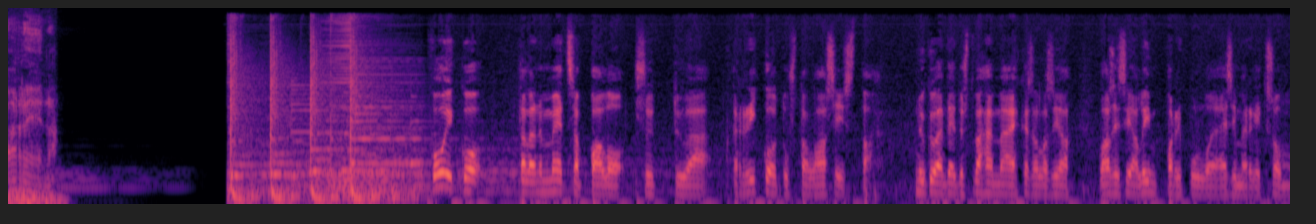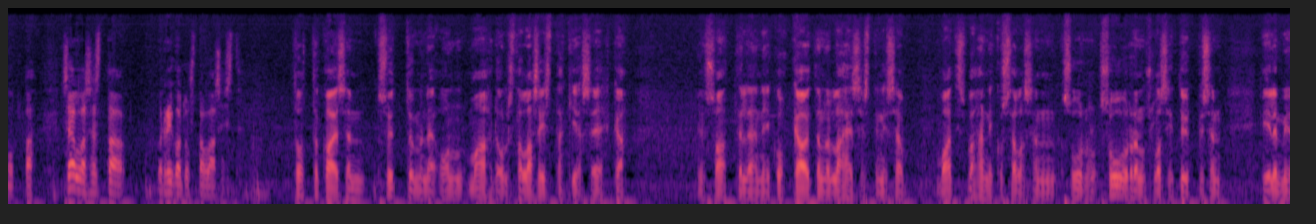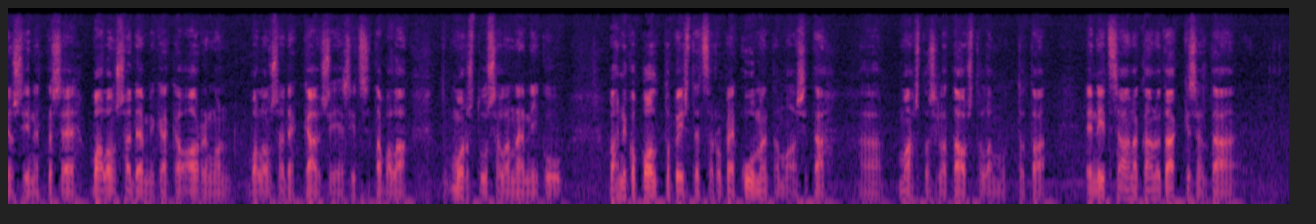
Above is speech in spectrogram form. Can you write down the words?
Areena. Voiko tällainen metsäpalo syttyä rikotusta lasista? Nykyään tietysti vähemmän ehkä sellaisia lasisia limpparipulloja esimerkiksi on, mutta sellaisesta rikotusta lasista. Totta kai sen syttyminen on mahdollista lasistakin ja se ehkä, jos ajattelee niin käytännönläheisesti, niin se vaatisi vähän niin kuin sellaisen suur, suurennuslasityyppisen ilmiön siinä, että se valon säde, mikä käy auringon valon säde käy siihen, sitten se tavallaan muodostuu sellainen niin kuin, vähän niin kuin polttopiste, että se rupeaa kuumentamaan sitä ää, maastoa sillä taustalla, mutta tota, en itse ainakaan nyt äkkiseltä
